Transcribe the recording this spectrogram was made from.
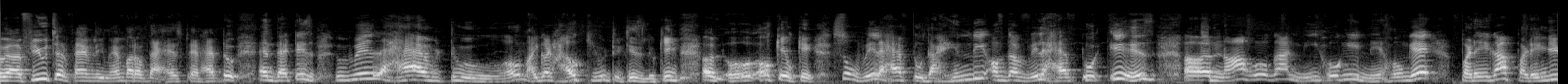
uh, future family member of the has to and have to and that is will have to. Oh my god, how cute it is looking. Uh, oh, okay, okay. So will have to. The Hindi of the will have to is uh, na hoga, ni hogi, ne honge, पड़ेगा पड़ेंगी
